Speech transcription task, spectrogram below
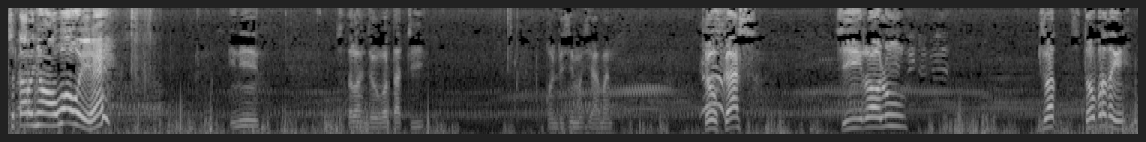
Setor nyawa we eh. Ini setelah jongkor tadi kondisi masih aman. Yo gas. Siro lu. Jot, dobro tadi.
